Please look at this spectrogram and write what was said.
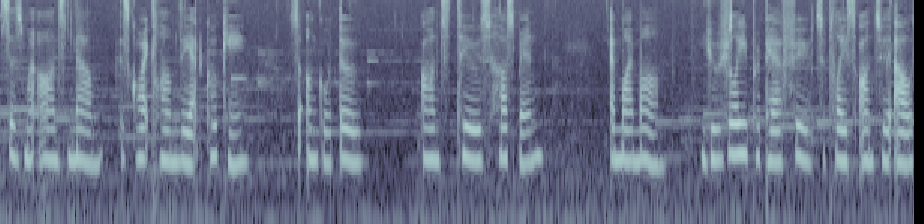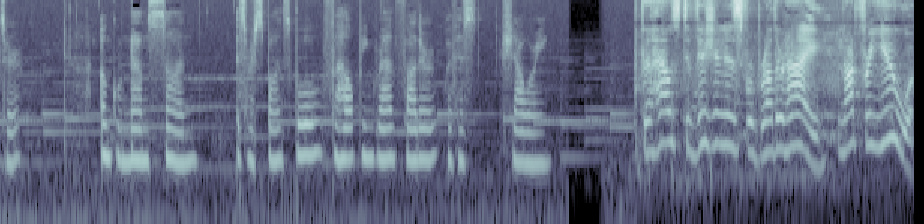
since my aunt Nam is quite clumsy at cooking, so Uncle Tu, Aunt Tu's husband, and my mom usually prepare food to place onto the altar. Uncle Nam's son is responsible for helping grandfather with his showering. The house division is for Brother Hai, not for you.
